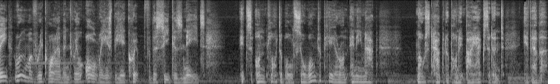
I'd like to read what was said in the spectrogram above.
The Room of Requirement will always be equipped for the Seeker's needs. It's unplottable, so won't appear on any map. Most happen upon it by accident, if ever.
